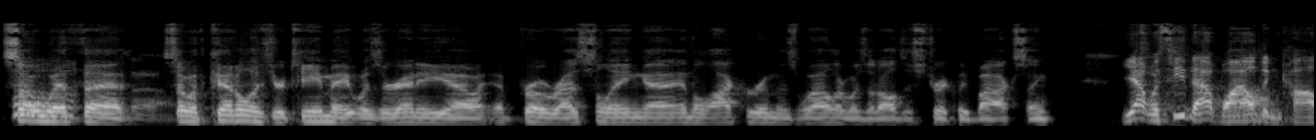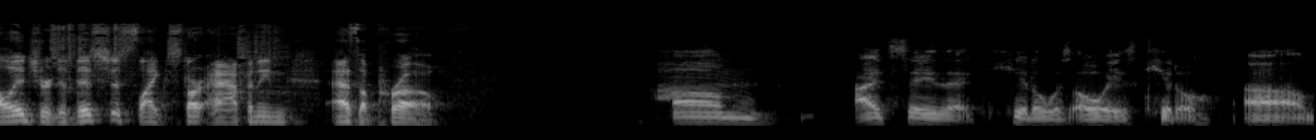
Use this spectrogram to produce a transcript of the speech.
So with uh, so with Kittle as your teammate, was there any uh, pro wrestling uh, in the locker room as well, or was it all just strictly boxing? Yeah, was he that wild um, in college, or did this just like start happening as a pro? Um, I'd say that Kittle was always Kittle. Um,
